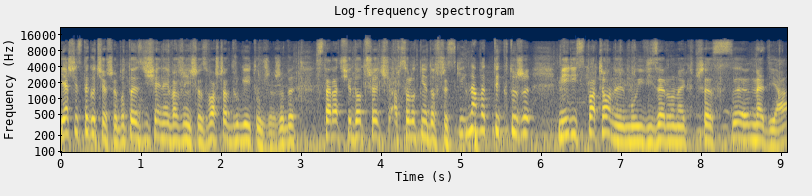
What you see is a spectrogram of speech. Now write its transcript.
Ja się z tego cieszę, bo to jest dzisiaj najważniejsze, zwłaszcza w drugiej turze, żeby starać się dotrzeć absolutnie do wszystkich, nawet tych, którzy mieli spaczony mój wizerunek przez e, media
